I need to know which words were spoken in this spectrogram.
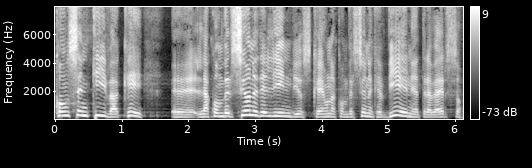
consentiva che eh, la conversione degli indios, che è una conversione che avviene attraverso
